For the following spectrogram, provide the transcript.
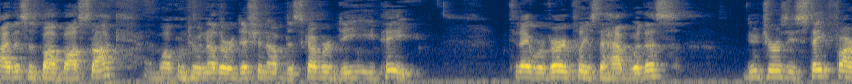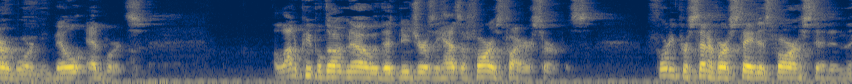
Hi, this is Bob Bostock, and welcome to another edition of Discover DEP. Today, we're very pleased to have with us New Jersey State Fire Warden Bill Edwards. A lot of people don't know that New Jersey has a forest fire service. 40% of our state is forested, and,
